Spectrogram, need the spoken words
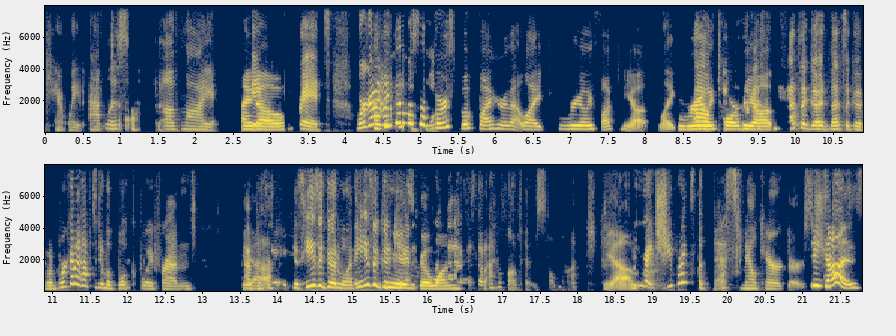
Can't wait. Atlas Yeah. of my I know. favorite. We're gonna. I think that was the book- first book by her that like really fucked me up. Like really tore me up. That's a good. That's a good one. We're gonna have to do a book boyfriend Yeah. because he's a good one. He's a good. He is a good one. Episode. I love him so much. Yeah. You're right. She writes the best male characters. She does.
